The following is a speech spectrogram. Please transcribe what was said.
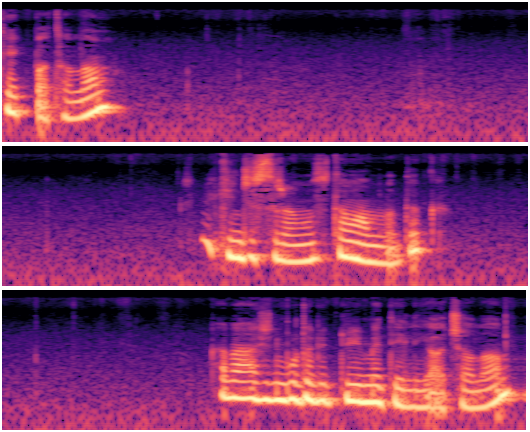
tek batalım. İkinci sıramızı tamamladık. Hemen şimdi burada bir düğme deliği açalım.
